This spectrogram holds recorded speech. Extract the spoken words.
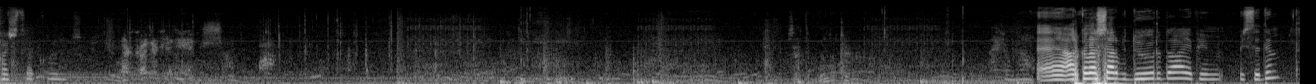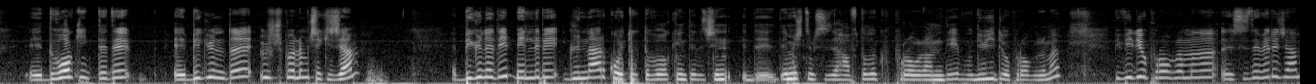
Kaç dakika olmuş? They're gonna get in. Is that the military? Ee, arkadaşlar bir duyuru daha yapayım istedim. Ee, The Walking dedi bir günde 3 bölüm çekeceğim. E, Bir güne değil belli bir günler koyduk The Walking Dead için. De- demiştim size haftalık program diye video programı. Bir video programını e, size vereceğim.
